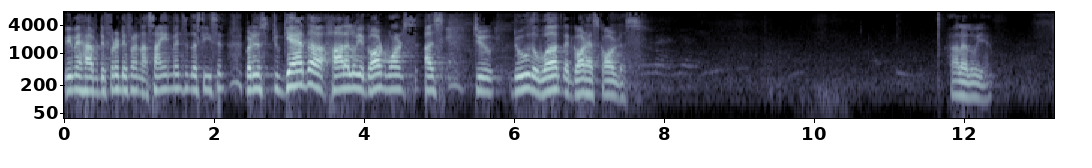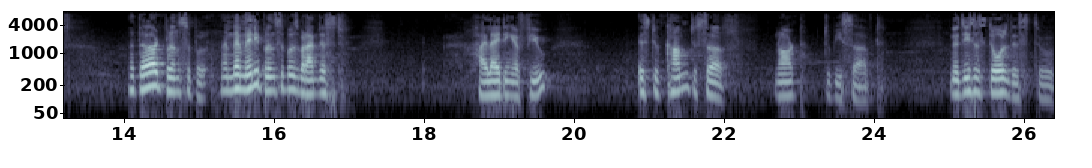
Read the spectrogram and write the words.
We may have different, different assignments in the season. But it's together, hallelujah, God wants us to do the work that God has called us. Hallelujah. The third principle, and there are many principles, but I'm just highlighting a few, is to come to serve, not to be served. You know, Jesus told this to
